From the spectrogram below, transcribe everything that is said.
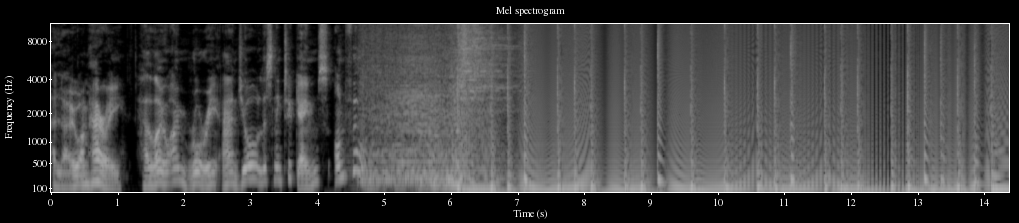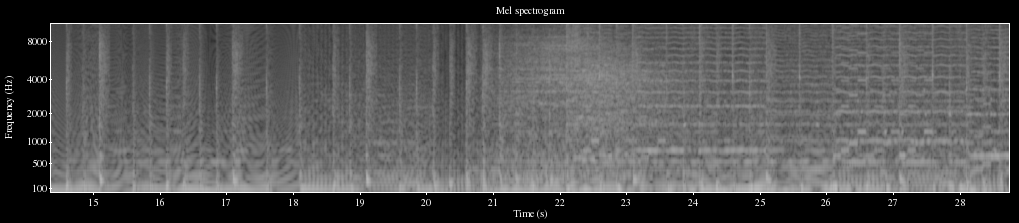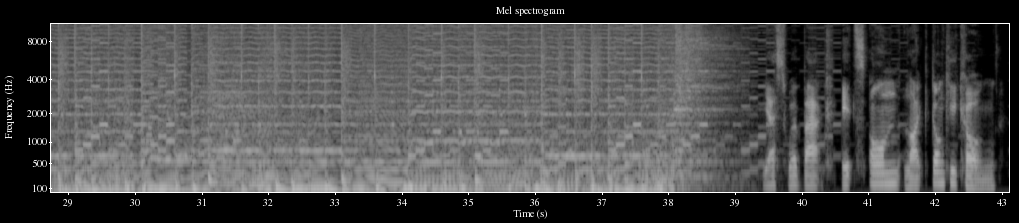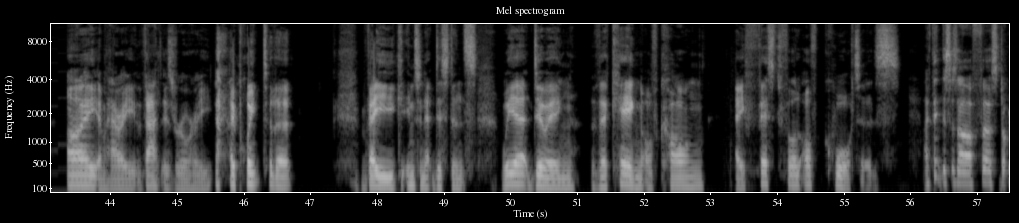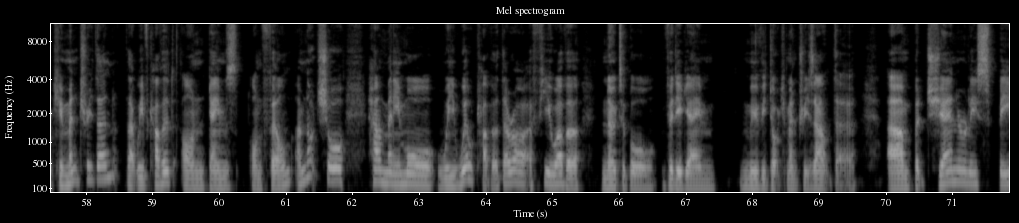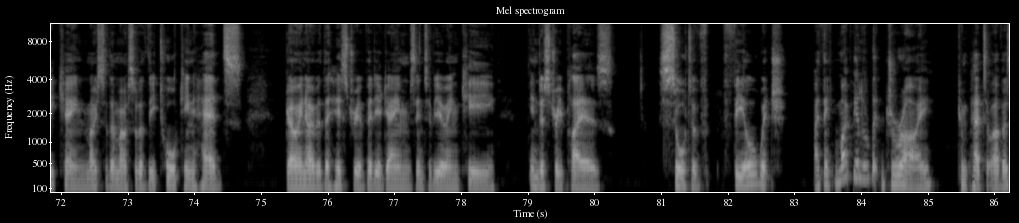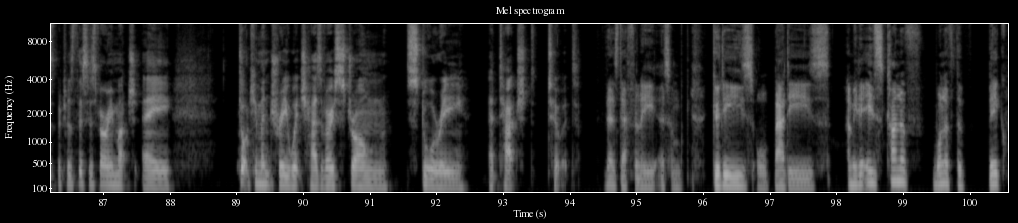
Hello, I'm Harry. Hello, I'm Rory, and you're listening to Games on Film. We're back. It's on like Donkey Kong. I am Harry. That is Rory. I point to the vague internet distance. We're doing The King of Kong, a fistful of quarters. I think this is our first documentary then that we've covered on Games on Film. I'm not sure how many more we will cover. There are a few other notable video game movie documentaries out there. Um, but generally speaking, most of them are sort of the talking heads going over the history of video games, interviewing key industry players sort of feel, which I think might be a little bit dry compared to others because this is very much a documentary which has a very strong story attached to it. There's definitely uh, some goodies or baddies. I mean, it is kind of one of the big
